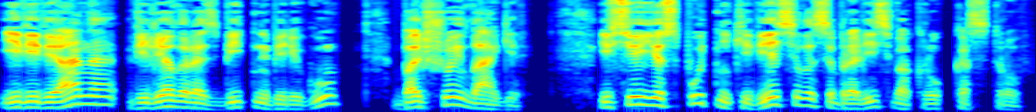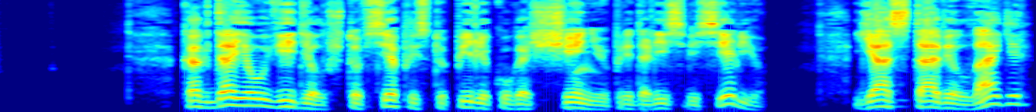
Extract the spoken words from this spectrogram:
и Вивиана велела разбить на берегу большой лагерь, и все ее спутники весело собрались вокруг костров. Когда я увидел, что все приступили к угощению предались веселью, я оставил лагерь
